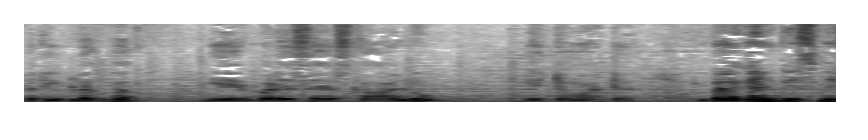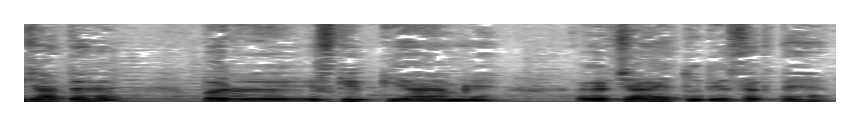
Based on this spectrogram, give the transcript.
करीब लगभग। ये बड़े साइज़ का आलू, ये टमाटर। बैगन भी इसमें जाता है, पर स्किप किया है हमने। अगर चाहे तो दे सकते हैं।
